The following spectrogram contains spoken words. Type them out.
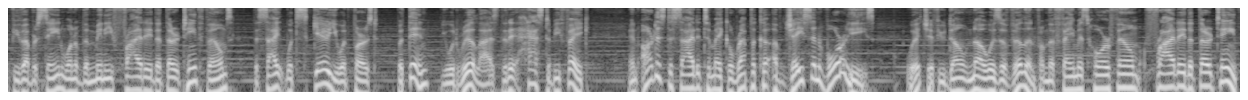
If you've ever seen one of the many Friday the 13th films, the sight would scare you at first, but then you would realize that it has to be fake. An artist decided to make a replica of Jason Voorhees, which, if you don't know, is a villain from the famous horror film Friday the 13th,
